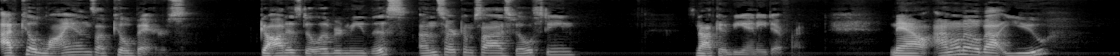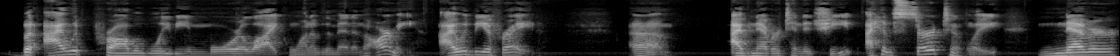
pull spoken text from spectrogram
I've killed lions, I've killed bears. God has delivered me this uncircumcised Philistine. It's not going to be any different. Now, I don't know about you, but I would probably be more like one of the men in the army. I would be afraid. Um, I've never tended sheep. I have certainly never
